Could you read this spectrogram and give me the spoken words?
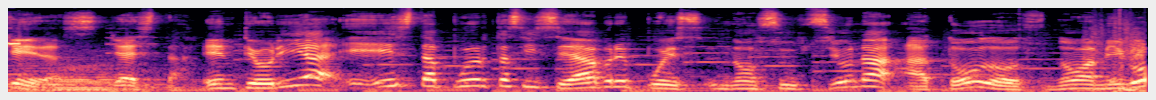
quedas, ya está. En teoría, esta puerta si se abre Pues nos succiona a todos, ¿no amigo?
